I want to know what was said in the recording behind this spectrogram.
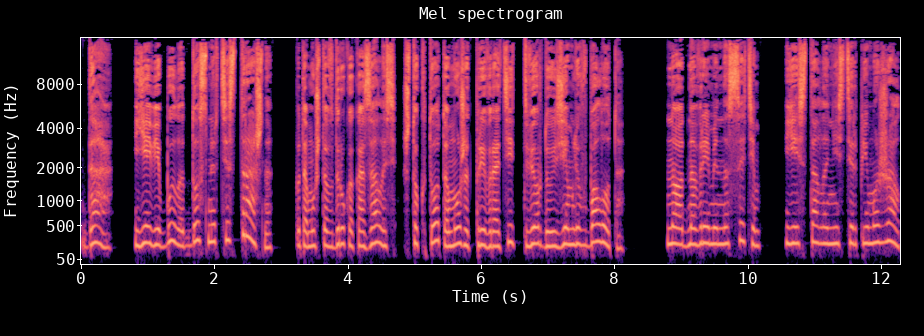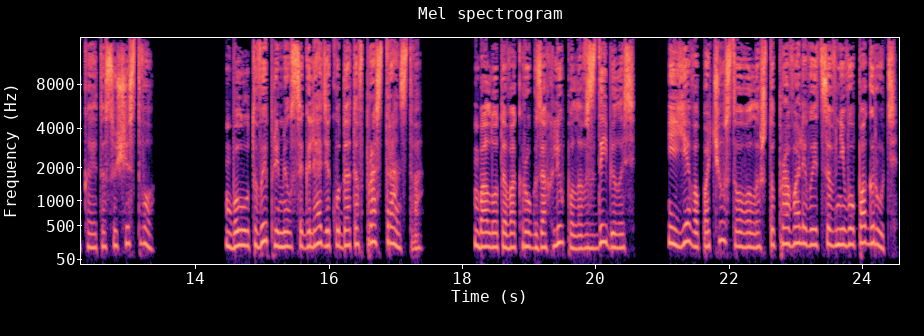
Да, Еве было до смерти страшно, потому что вдруг оказалось, что кто-то может превратить твердую землю в болото. Но одновременно с этим ей стало нестерпимо жалко это существо. Блуд выпрямился, глядя куда-то в пространство. Болото вокруг захлюпало, вздыбилось, и Ева почувствовала, что проваливается в него по грудь.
